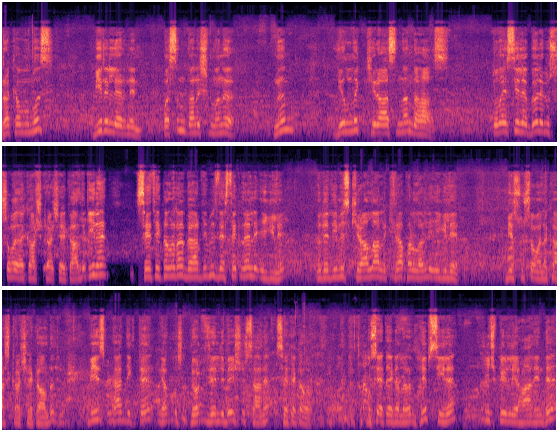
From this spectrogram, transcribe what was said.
rakamımız birilerinin basın danışmanının yıllık kirasından daha az. Dolayısıyla böyle bir suçlamayla karşı karşıya kaldık. Yine STK'lara verdiğimiz desteklerle ilgili, ödediğimiz kiralarla, kira paralarıyla ilgili bir suçlamayla karşı karşıya kaldık. Biz Pendik'te yaklaşık 450-500 tane STK var. Bu STK'ların hepsiyle işbirliği halinde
